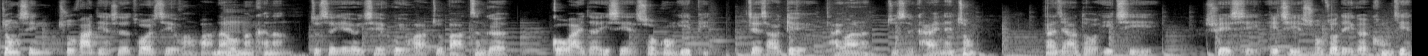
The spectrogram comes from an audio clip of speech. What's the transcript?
中心出发点是土耳其文化，嗯，那我们可能就是也有一些规划，就把整个国外的一些手工艺品介绍给台湾人，就是开那种大家都一起。学习一起手做的一个空间，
